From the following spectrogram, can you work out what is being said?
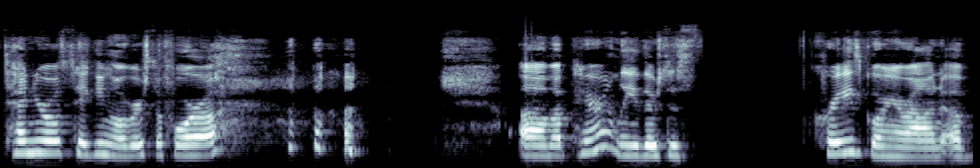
ten year olds taking over Sephora. um, apparently there's this craze going around of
